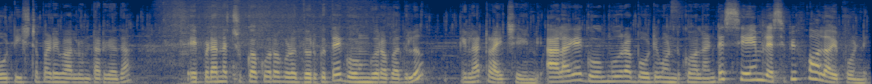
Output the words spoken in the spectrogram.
బోటి ఇష్టపడే వాళ్ళు ఉంటారు కదా ఎప్పుడైనా చుక్క కూర కూడా దొరికితే గోంగూర బదులు ఇలా ట్రై చేయండి. అలాగే గోంగూర బోటి వండుకోవాలంటే సేమ్ రెసిపీ ఫాలో అయిపోండి.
